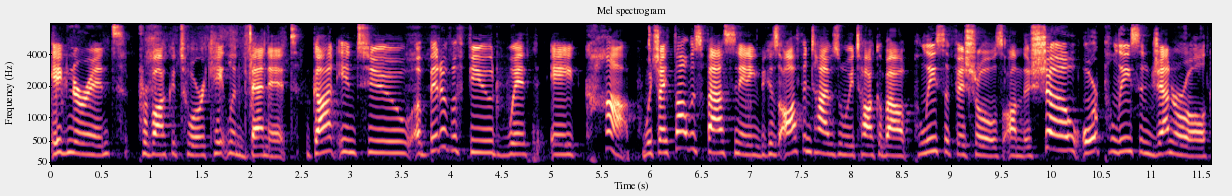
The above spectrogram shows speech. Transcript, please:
ignorant provocateur Kaitlin Bennett got into a bit of a feud with a cop, which I thought was fascinating because oftentimes when we talk about police officials on the show or police in general,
